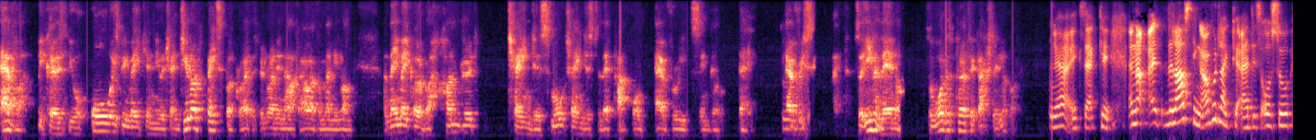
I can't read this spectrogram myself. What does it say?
ever, because you'll always be making new changes. Do you know Facebook, right? It's been running now for however many long, and they make over a hundred changes, small changes to their platform every single day, mm-hmm. every single day. So even they're not. So what does perfect actually look like? Yeah, exactly. And I, the last thing I would like to add is also, uh,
